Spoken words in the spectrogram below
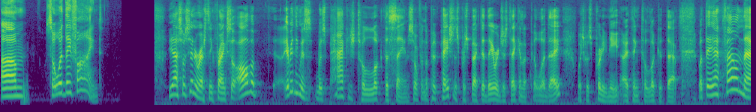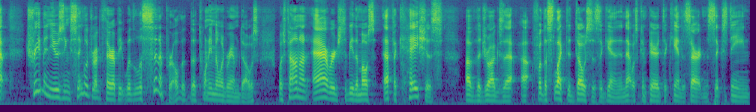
Um, so what'd they find? Yeah, so it's interesting, Frank. So all the everything was was packaged to look the same. So from the patient's perspective, they were just taking a pill a day, which was pretty neat, I think, to look at that. But they have found that treatment using single drug therapy with lisinopril, the, the 20 milligram dose, was found on average to be the most efficacious of the drugs that uh, for the selected doses again, and that was compared to candesartan 16,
